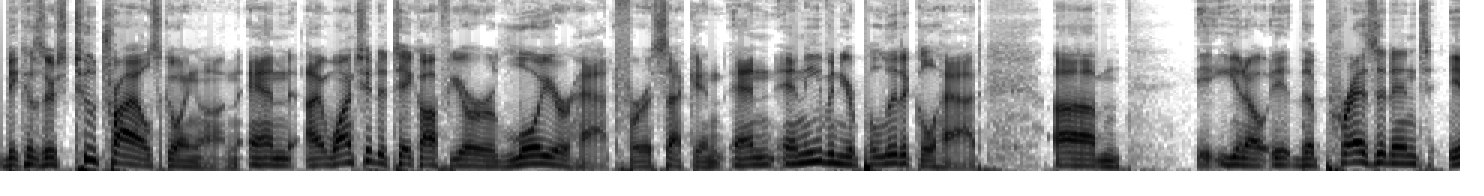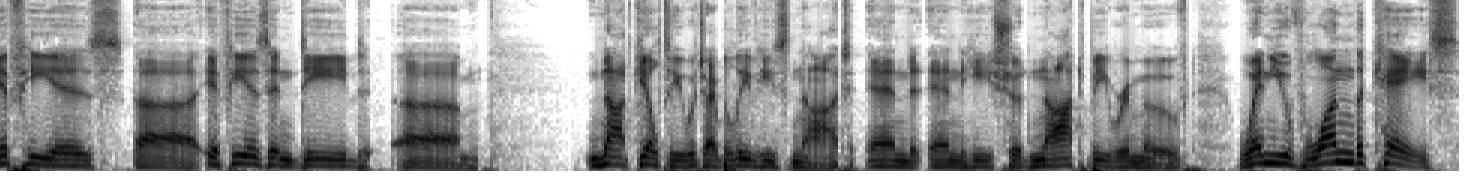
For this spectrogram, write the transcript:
because there's two trials going on, and I want you to take off your lawyer hat for a second, and and even your political hat. Um, you know, the president, if he is uh, if he is indeed. Um, not guilty, which I believe he's not, and and he should not be removed. When you've won the case,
